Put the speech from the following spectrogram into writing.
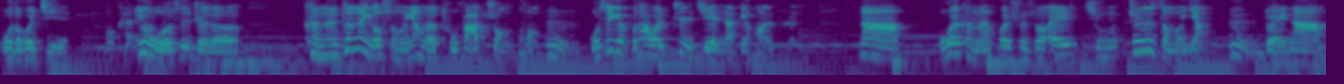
我都会接，OK，因为我是觉得可能真的有什么样的突发状况，嗯，我是一个不太会拒接人家电话的人，那我会可能会说说，哎，请问就是怎么样？嗯，对，那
